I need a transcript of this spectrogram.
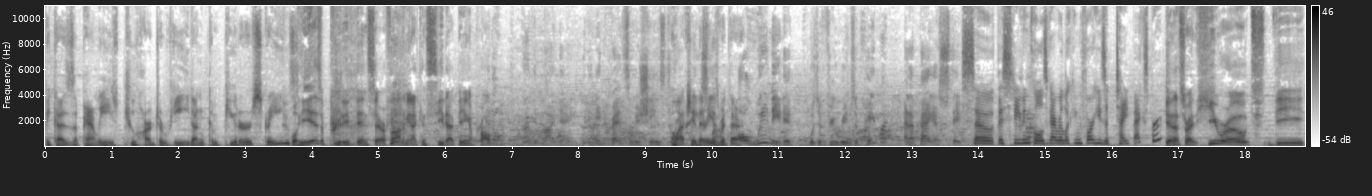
because apparently he's too hard to read on computers screens? Well, he is a pretty thin serif font. I mean, I can see that being a problem. Back in my day, we didn't need fancy machines to Oh, actually, there he is right there. All we needed was a few reams of paper and a bag of staples. So, this Stephen Coles guy we're looking for, he's a type expert? Yeah, that's right. He wrote the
